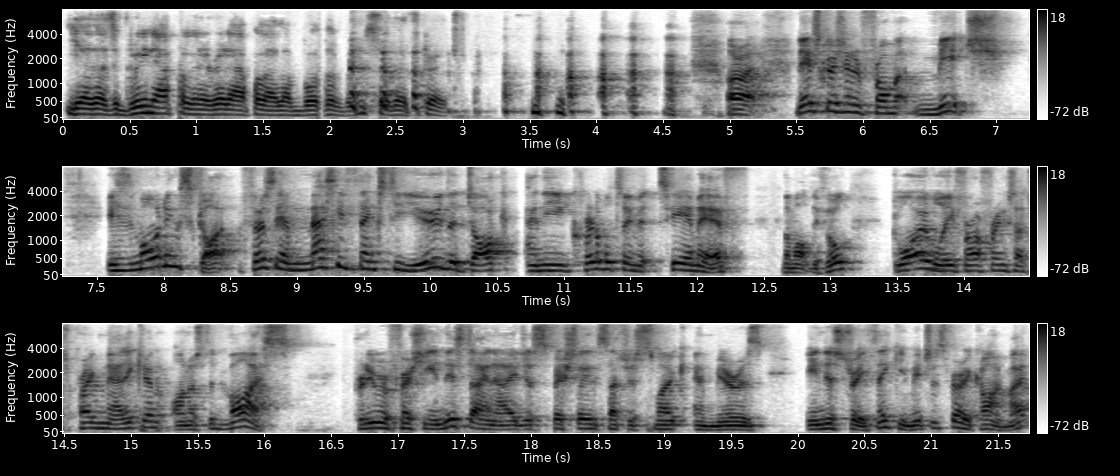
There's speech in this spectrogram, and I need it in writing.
Yeah, there's a green apple and a red apple. I love both of them, so that's great. All right. Next question from Mitch. Is morning, Scott. Firstly, a massive thanks to you, the doc, and the incredible team at TMF, the Motley Fool, globally for offering such pragmatic and honest advice. Pretty refreshing in this day and age, especially in such a smoke and mirrors industry. Thank you, Mitch. It's very kind, mate.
